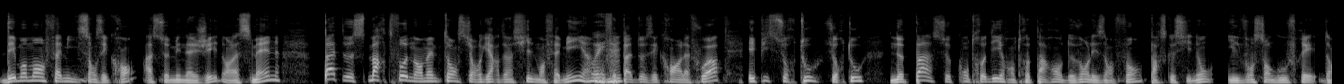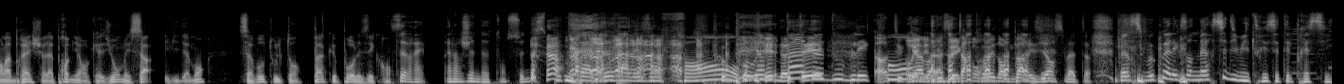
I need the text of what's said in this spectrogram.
des moments en famille sans écran à se ménager dans la semaine, pas de smartphone en même temps si on regarde un film en famille, hein, on ne fait pas deux écrans à la fois, et puis surtout, surtout, ne pas se contredire entre parents devant les enfants, parce que sinon, ils vont s'engouffrer dans la brèche à la première occasion, mais ça, évidemment, ça vaut tout le temps, pas que pour les écrans. C'est vrai. Alors je note, on se dispute pas devant les enfants, on ne pas de double écran. En tout cas, c'est à retrouver dans le Parisien ce matin. Merci beaucoup Alexandre, merci Dimitri, c'était le pressing.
